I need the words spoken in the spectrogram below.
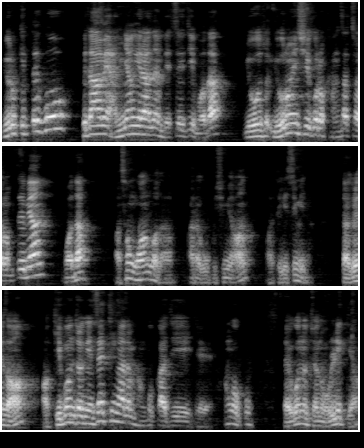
이렇게 뜨고 그 다음에 안녕이라는 메시지 뭐다? 요, 요런 식으로 강사처럼 뜨면 뭐다? 아, 성공한 거다. 라고 보시면 어, 되겠습니다. 자, 그래서 어, 기본적인 세팅하는 방법까지 이제 한 거고 자, 이거는 저는 올릴게요.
